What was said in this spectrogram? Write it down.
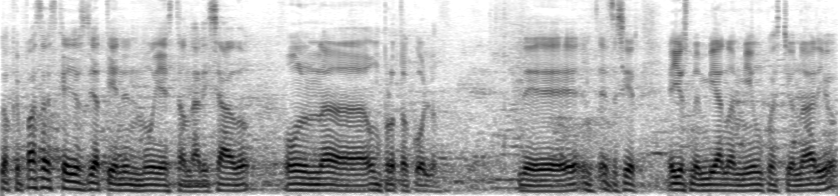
Lo que pasa es que ellos ya tienen muy estandarizado una, un protocolo. Es decir, ellos me envían a mí un cuestionario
